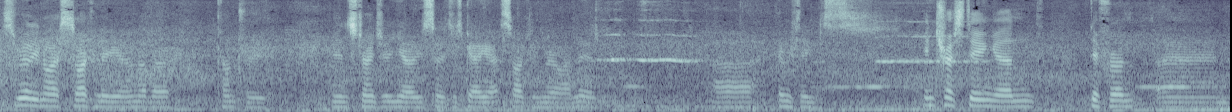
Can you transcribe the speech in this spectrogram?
It's really nice cycling in another country. And stranger, you know, instead of just going out cycling where I live, uh, everything's interesting and different and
